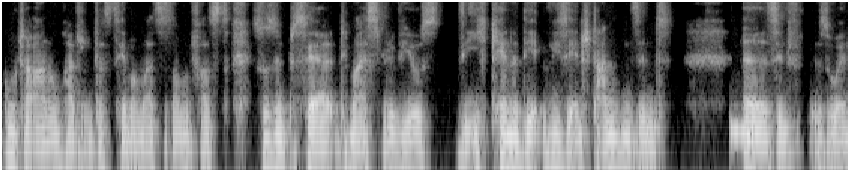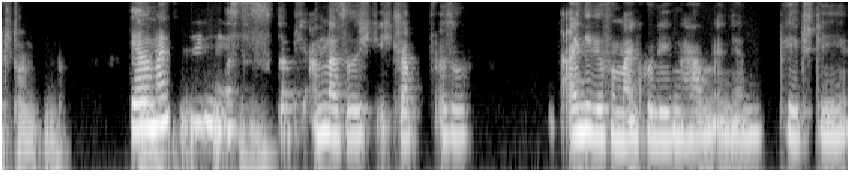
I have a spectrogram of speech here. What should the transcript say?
gute Ahnung hat und das Thema mal zusammenfasst. So sind bisher die meisten Reviews, die ich kenne, die, wie sie entstanden sind, mhm. äh, sind so entstanden. Ja, aber äh, manchen ist es, mhm. glaube ich, anders. Also ich, ich glaube, also einige von meinen Kollegen haben in ihrem PhD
